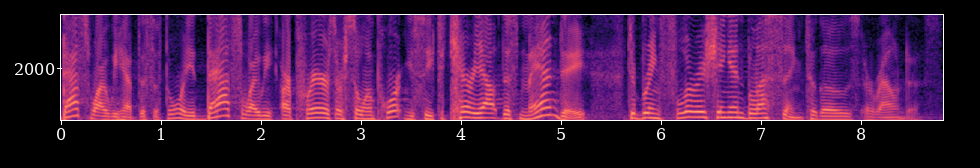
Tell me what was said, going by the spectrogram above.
That's why we have this authority. That's why we, our prayers are so important, you see, to carry out this mandate to bring flourishing and blessing to those around us.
